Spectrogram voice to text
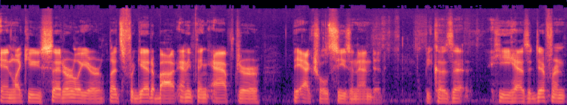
and like you said earlier, let's forget about anything after the actual season ended, because uh, he has a different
